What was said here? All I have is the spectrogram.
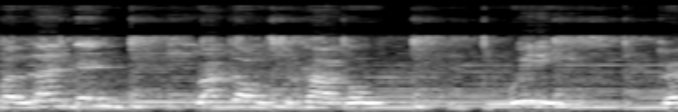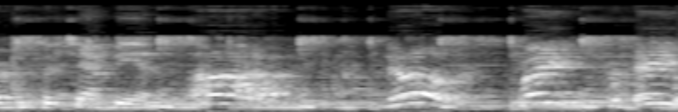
Rock London, rock on Chicago. Wheaties, represent champions. Ah, no, wait, wait.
